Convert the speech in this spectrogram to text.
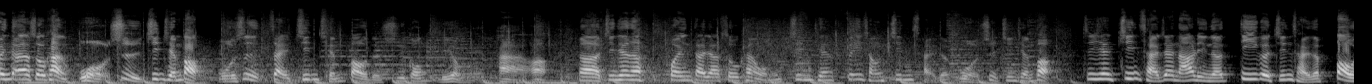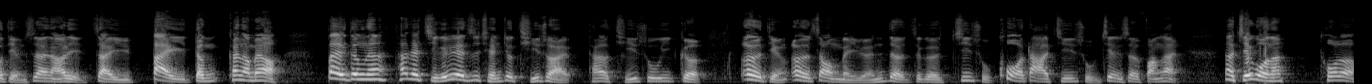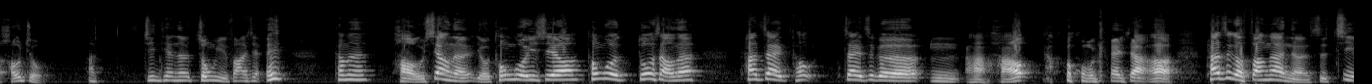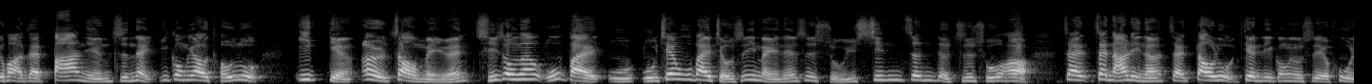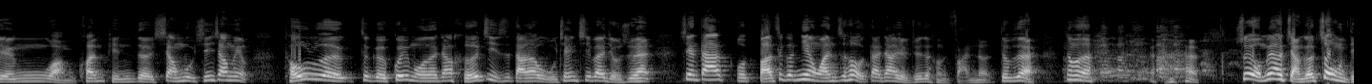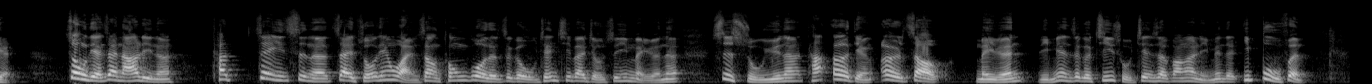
欢迎大家收看，我是金钱豹，我是在金钱豹的施工李永年啊好，那今天呢，欢迎大家收看我们今天非常精彩的我是金钱豹。今天精彩在哪里呢？第一个精彩的爆点是在哪里？在于拜登，看到没有？拜登呢，他在几个月之前就提出来，他要提出一个二点二兆美元的这个基础扩大基础建设方案，那结果呢，拖了好久。今天呢，终于发现，哎，他们好像呢有通过一些哦，通过多少呢？他在投在这个，嗯啊，好，我们看一下啊，他这个方案呢是计划在八年之内，一共要投入一点二兆美元，其中呢五百五五千五百九十亿美元是属于新增的支出哈，在在哪里呢？在道路、电力公用事业、互联网宽频的项目新项目。投入的这个规模呢，将合计是达到五千七百九十元。现在大家我把这个念完之后，大家也觉得很烦了，对不对？那么呢，所以我们要讲个重点，重点在哪里呢？他这一次呢，在昨天晚上通过的这个五千七百九十亿美元呢，是属于呢，它二点二兆美元里面这个基础建设方案里面的一部分。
